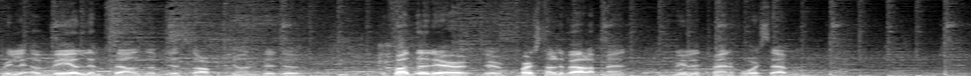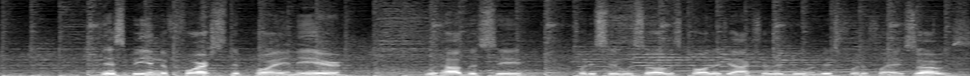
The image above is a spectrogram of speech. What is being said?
really avail themselves of this opportunity to, further their, their personal development really 24-7. This being the first, the pioneer, would have to say for the Civil Service College actually doing this for the fire service.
